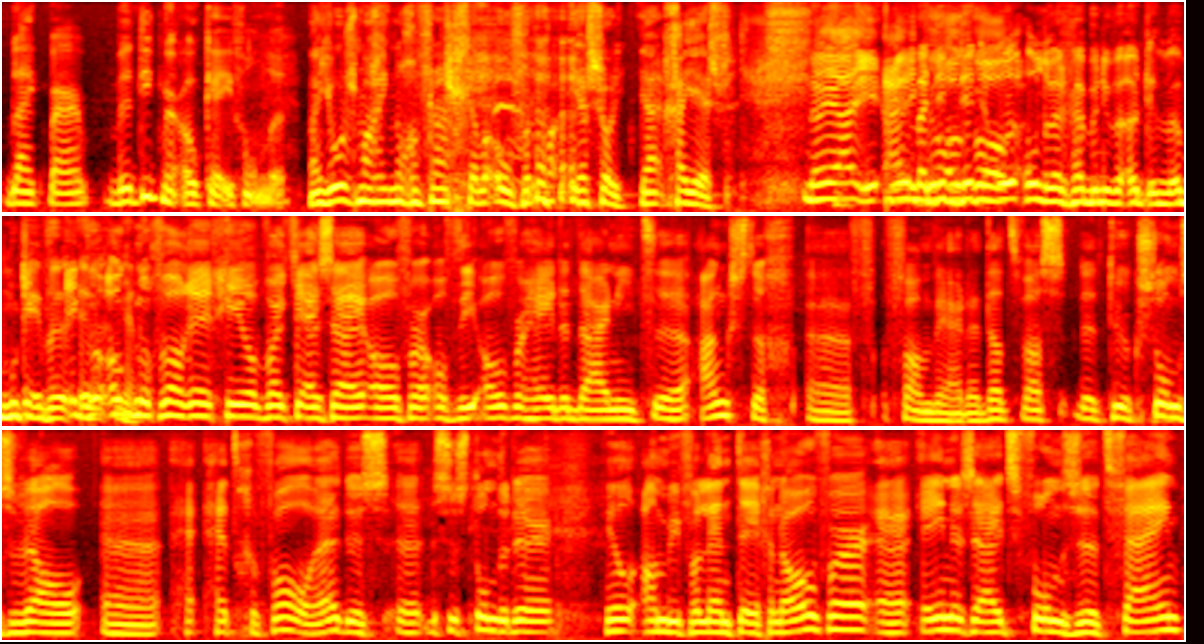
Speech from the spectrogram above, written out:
blijkbaar we het niet meer oké vonden. Maar Joris, mag ik nog een vraag stellen over... ja, sorry. Ja, ga Jes. Nou ja, nee, maar dit, dit onderwerp hebben we nu... We moeten even, ik, wil ook nog wel reageren op wat jij zei over of die overheden daar niet uh, angstig uh, van werden. Dat was natuurlijk soms wel uh, het geval. Hè? Dus ze stonden er heel ambivalent tegenover. enerzijds vonden ze het fijn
